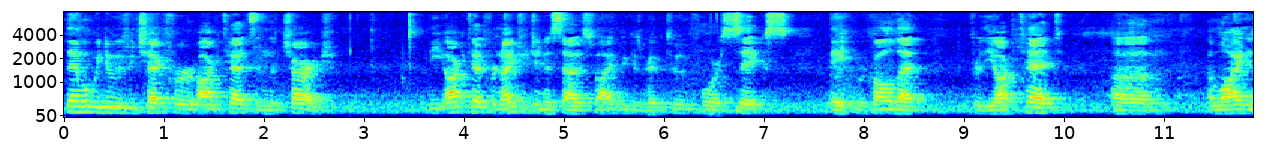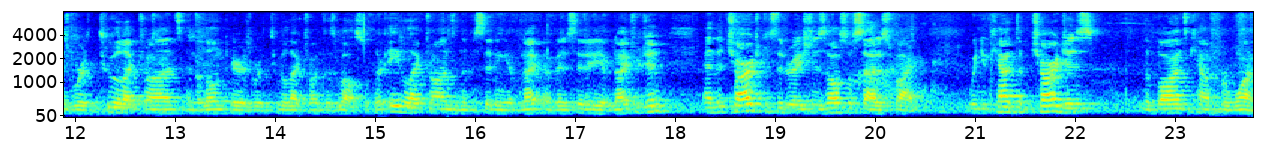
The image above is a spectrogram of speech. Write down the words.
Then what we do is we check for octets and the charge. The octet for nitrogen is satisfied because we have 2, 4, 6, 8. Recall that for the octet, um, a line is worth 2 electrons and the lone pair is worth 2 electrons as well. So there are 8 electrons in the vicinity of, ni vicinity of nitrogen. And the charge consideration is also satisfied. When you count up charges, the bonds count for one.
